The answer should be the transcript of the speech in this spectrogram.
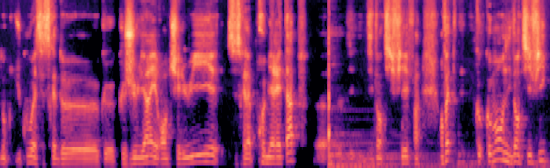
donc du coup ouais, ce serait de que, que Julien il rentre chez lui. Ce serait la première étape euh, d'identifier enfin en fait comment on identifie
